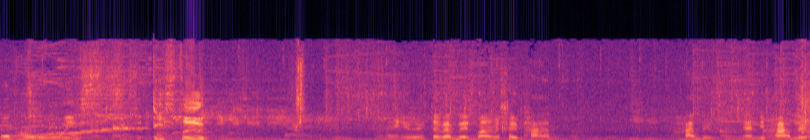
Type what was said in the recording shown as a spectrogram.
โอ้โหไอ้สืดไอ้เอ้ยแต่แบบเล่นมาไม่เคยพลาดพลาดเลยงานนี้พลาดเลย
